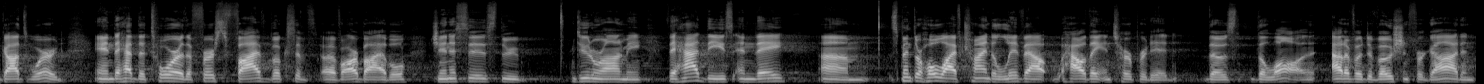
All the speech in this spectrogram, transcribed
God's word. And they had the Torah, the first five books of, of our Bible, Genesis through Deuteronomy. They had these, and they um, spent their whole life trying to live out how they interpreted those, the law out of a devotion for God. And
